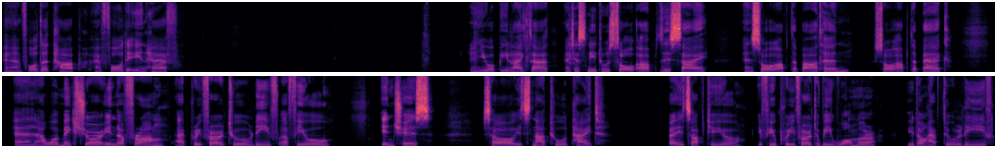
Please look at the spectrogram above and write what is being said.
And for the top, I fold it in half. And it will be like that. I just need to sew up this side and sew up the bottom, sew up the back, and I will make sure in the front, I prefer to leave a few inches so it's not too tight. But it's up to you. If you prefer to be warmer, you don't have to leave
